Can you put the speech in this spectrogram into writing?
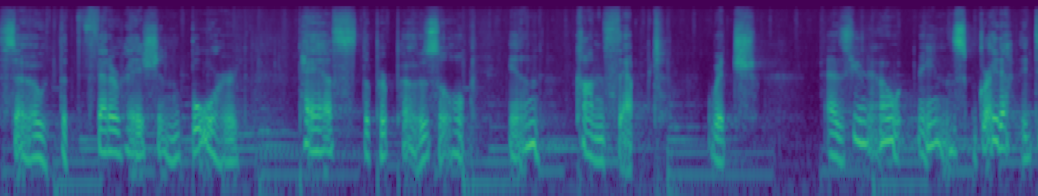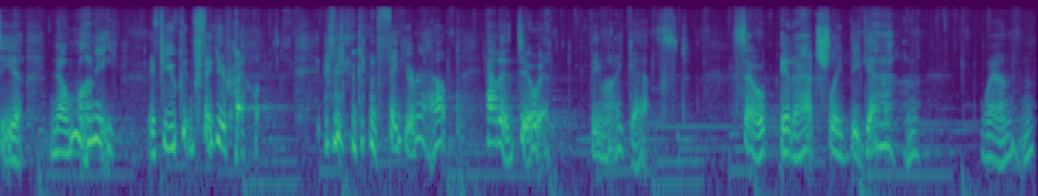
so the Federation board passed the proposal in concept, which, as you know, means great idea, no money. If you can figure out, if you can figure out how to do it, be my guest. So it actually began when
